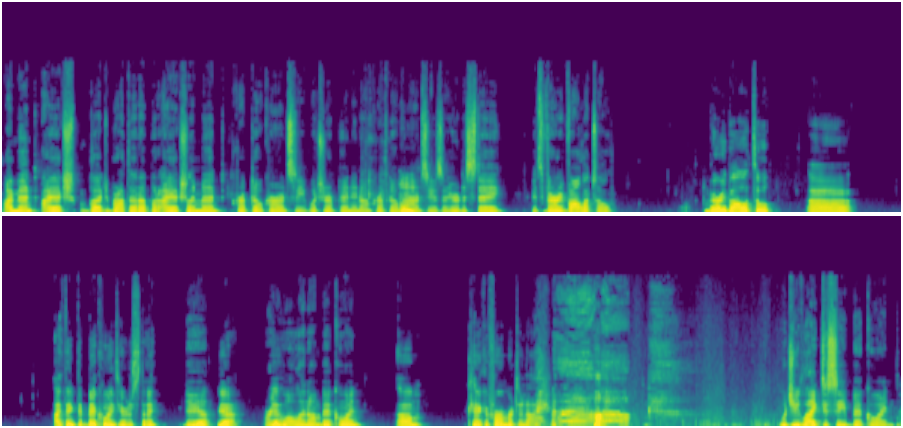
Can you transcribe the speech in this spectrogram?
I meant, I actually, I'm glad you brought that up, but I actually meant cryptocurrency. What's your opinion on cryptocurrency? Mm. Is it here to stay? It's very volatile. Very volatile. Uh, I think that Bitcoin's here to stay. Do you? Yeah. Are yeah. you all in on Bitcoin? Um, can't confirm or deny. Would you like to see Bitcoin?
